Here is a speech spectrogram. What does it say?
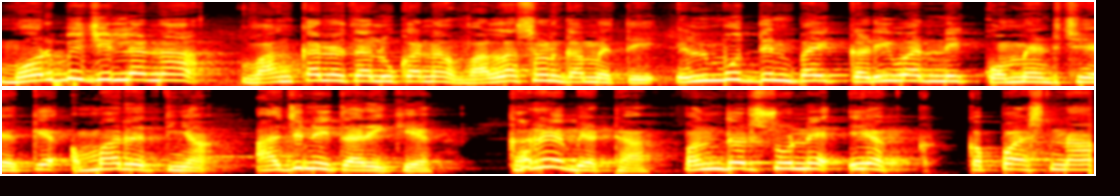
મોરબી જિલ્લાના વાંકાનેર તાલુકાના વાલાસણ ગામેથી ઇલમુદ્દીનભાઈ કડીવારની કોમેન્ટ છે કે અમારે ત્યાં આજની તારીખે ઘરે બેઠા પંદરસો ને એક કપાસના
